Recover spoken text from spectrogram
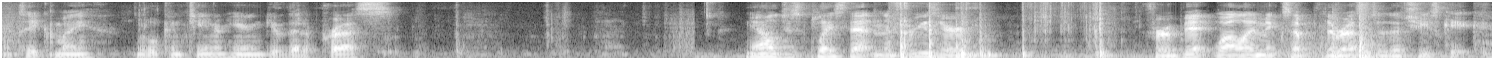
I'll take my little container here and give that a press. Now I'll just place that in the freezer for a bit while I mix up the rest of the cheesecake.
